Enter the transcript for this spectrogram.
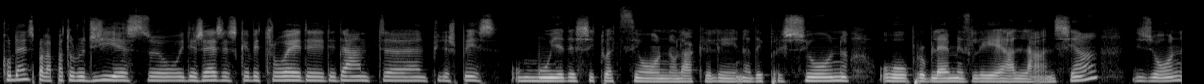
conosce per la patologie o i desesi che vi trovate de dant eh, più spesso? Un muoio di situazione, la che è una depressione o problemi le all'ansia, diciamo,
